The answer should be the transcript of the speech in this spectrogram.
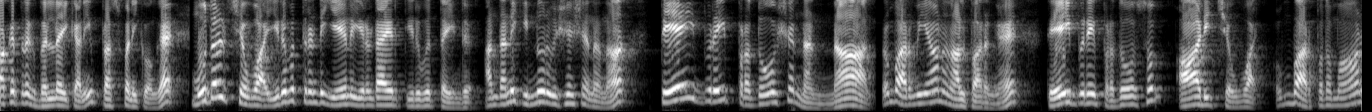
பக்கத்தில் இருக்க பெல் ஐக்கானையும் ப்ரெஸ் பண்ணிக்கோங்க. முதல் செவ்வாய் இருபத்தி ரெண்டு ஏழு இரண்டாயிரத்தி இருபத்தைந்து. அந்த அன்னைக்கு இன்னொரு விசேஷம் என்னன்னா தேய்பிரை பிரதோஷ நன்னாள். ரொம்ப அருமையான நாள் பாருங்க. தேய்பிரை பிரதோஷம் ஆடி செவ்வாய். ரொம்ப அற்புதமான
